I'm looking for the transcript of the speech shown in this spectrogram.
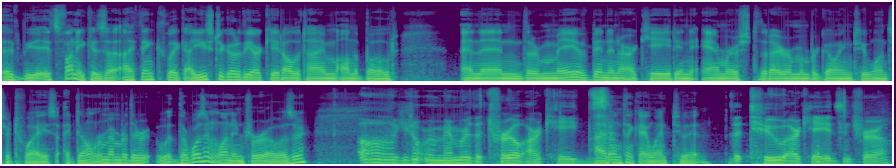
it, it's funny because I think like I used to go to the arcade all the time on the boat, and then there may have been an arcade in Amherst that I remember going to once or twice. I don't remember there. There wasn't one in Truro, was there? Oh, you don't remember the Truro arcades? I don't think I went to it. The two arcades in Truro?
